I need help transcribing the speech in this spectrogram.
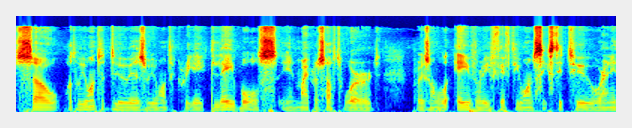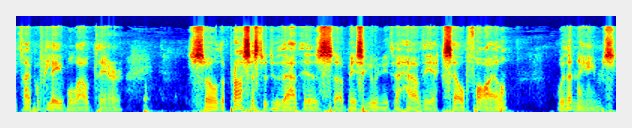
So what we want to do is we want to create labels in Microsoft Word, for example Avery 5162 or any type of label out there. So the process to do that is uh, basically we need to have the Excel file with the names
